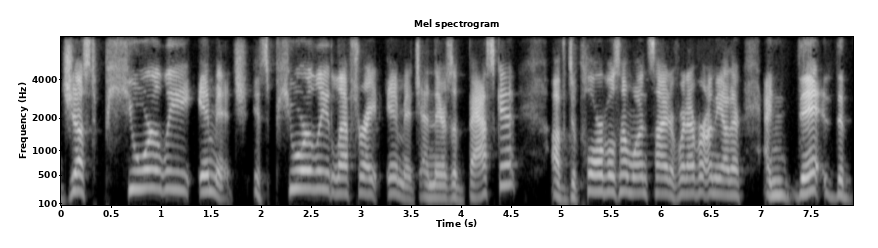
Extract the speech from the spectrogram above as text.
just purely image. It's purely left right image, and there's a basket of deplorables on one side or whatever on the other, and the the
